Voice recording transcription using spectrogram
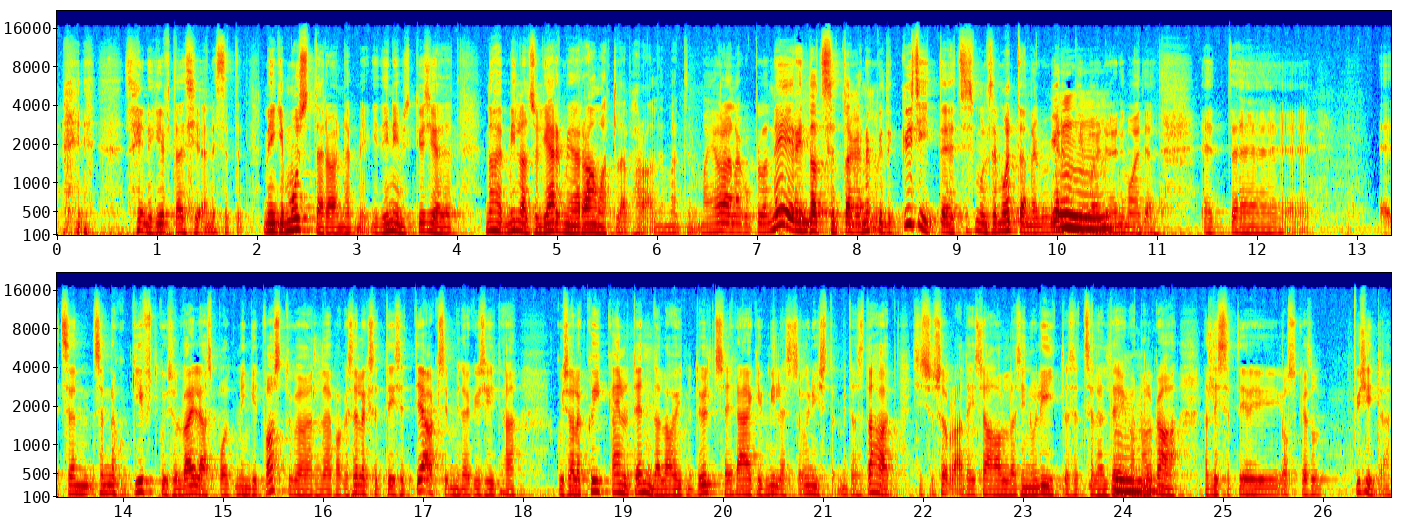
selline kihvt asi on lihtsalt, et mingi muster on, et mingid inimesed küsivad, et noh, et millal sul järgmine raamat tuleb, Harald, ja ma ütlen, ma ei ole nagu planeerinud otseselt, aga nüüd, kui te küsite, et siis mul see mõte nagu kerkib mm, -hmm. on ju niimoodi, et, et äh, et see on, see on nagu kihvt, kui sul väljaspoolt mingit vastukaja tuleb, aga selleks, et teised teaksid, mida küsida kui sa oled kõik ainult endale hoidnud ja üldse ei räägi, millest sa unistad, mida sa tahad, siis su sõbrad ei saa olla sinu liitlased sellel teekonnal mm -hmm. ka. Nad lihtsalt ei oska sult küsida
